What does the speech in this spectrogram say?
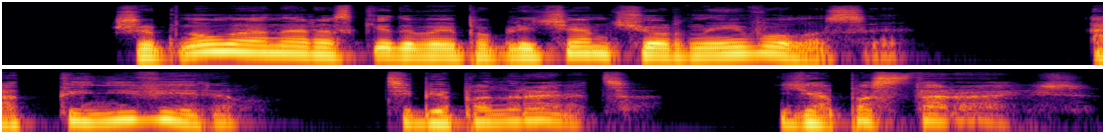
— шепнула она, раскидывая по плечам черные волосы. «А ты не верил. Тебе понравится. Я постараюсь».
